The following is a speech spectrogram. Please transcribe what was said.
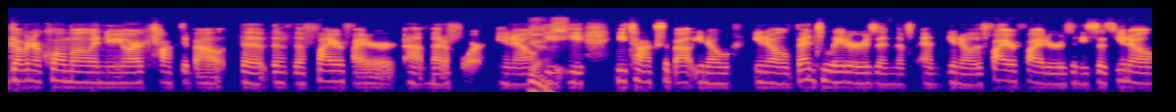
Governor Cuomo in New York talked about the the, the firefighter uh, metaphor. You know, yes. he, he he talks about you know you know ventilators and the and you know the firefighters, and he says you know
